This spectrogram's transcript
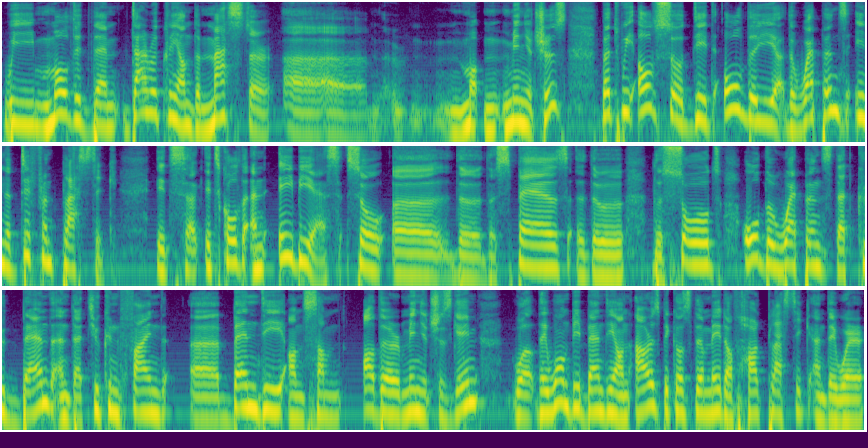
we molded them directly on the master uh, miniatures, but we also did all the uh, the weapons in a different plastic. It's uh, it's called an ABS. So uh, the the spears, the the swords, all the weapons that could bend and that you can find uh, bendy on some other miniatures game, well, they won't be bendy on ours because they're made of hard plastic and they were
